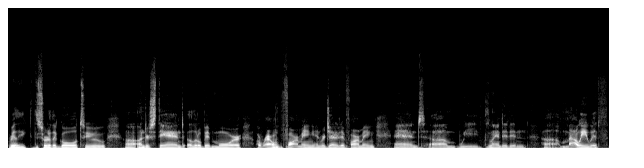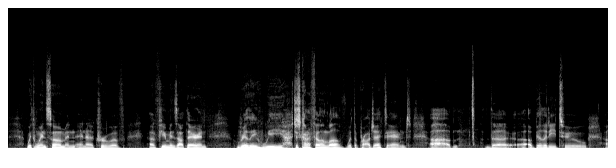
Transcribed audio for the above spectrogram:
really sort of the goal to uh, understand a little bit more around farming and regenerative farming. And um, we landed in uh, Maui with with Winsome and, and a crew of, of humans out there. And really, we just kind of fell in love with the project and um, ability to uh,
